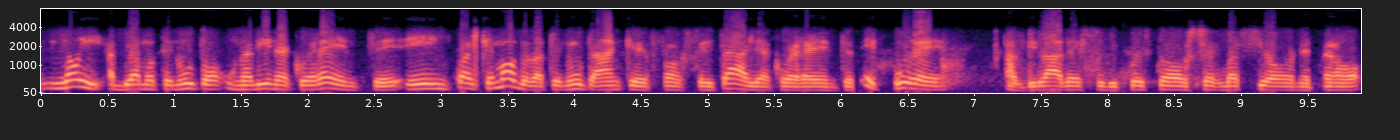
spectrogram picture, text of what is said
Noi abbiamo tenuto una linea coerente e in qualche modo l'ha tenuta anche Forza Italia coerente, eppure al di là adesso di questa osservazione, però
